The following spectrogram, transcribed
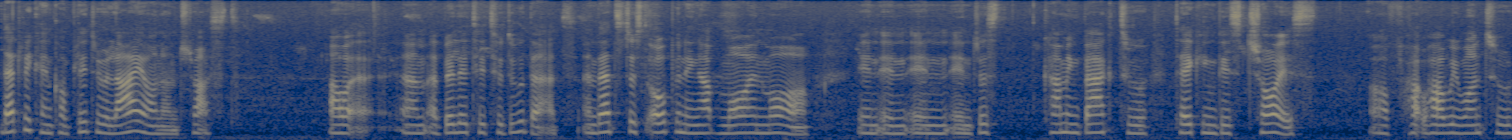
That we can completely rely on and trust. our um, ability to do that. And that's just opening up more and more in, in, in, in just coming back to taking this choice of how, how we want to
